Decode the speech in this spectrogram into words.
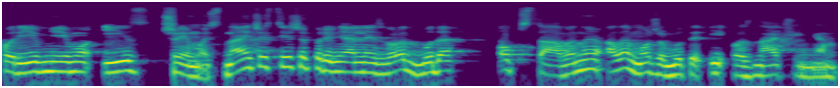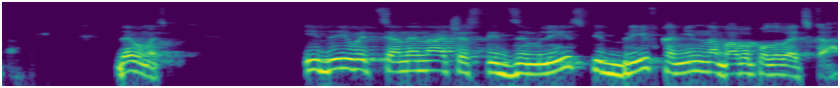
порівнюємо із чимось. Найчастіше порівняльний зворот буде обставиною, але може бути і означенням також. Дивимось. І дивиться, неначе з-під землі, з-під брів камінна баба Половецька.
